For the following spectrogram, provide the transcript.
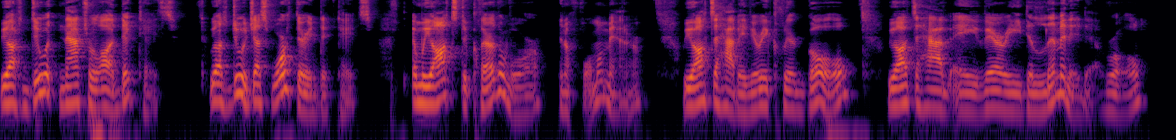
We ought to do what natural law dictates. We ought to do what just war theory dictates. And we ought to declare the war in a formal manner. We ought to have a very clear goal. We ought to have a very delimited role.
